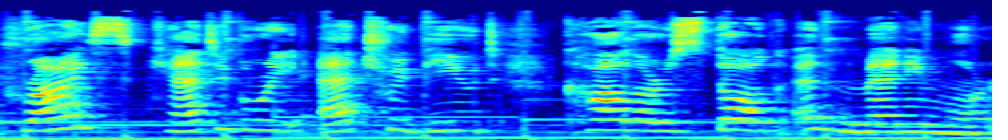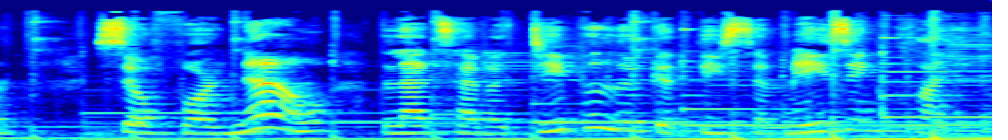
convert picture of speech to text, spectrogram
price, category, attribute, color, stock, and many more. So for now, let's have a deeper look at this amazing plugin.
